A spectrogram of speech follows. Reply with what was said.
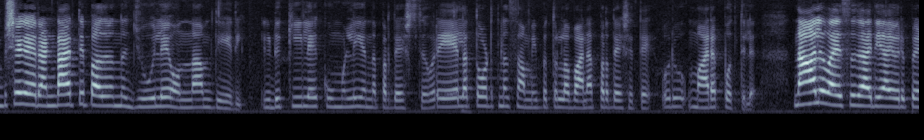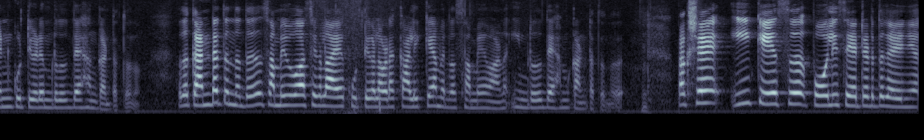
അഭിഷേക് രണ്ടായിരത്തി പതിനൊന്ന് ജൂലൈ ഒന്നാം തീയതി ഇടുക്കിയിലെ കുമിളി എന്ന പ്രദേശത്ത് ഒരു ഏലത്തോട്ടത്തിന് സമീപത്തുള്ള വനപ്രദേശത്തെ ഒരു മരപ്പൊത്തിൽ നാല് വയസ്സുകാരിയായ ഒരു പെൺകുട്ടിയുടെ മൃതദേഹം കണ്ടെത്തുന്നു. അത് കണ്ടെത്തുന്നത് സമീപവാസികളായ കുട്ടികൾ അവിടെ കളിക്കാൻ വരുന്ന സമയമാണ് ഈ മൃതദേഹം കണ്ടെത്തുന്നത്. പക്ഷേ ഈ കേസ് പോലീസ് ഏറ്റെടുത്ത് കഴിഞ്ഞ്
